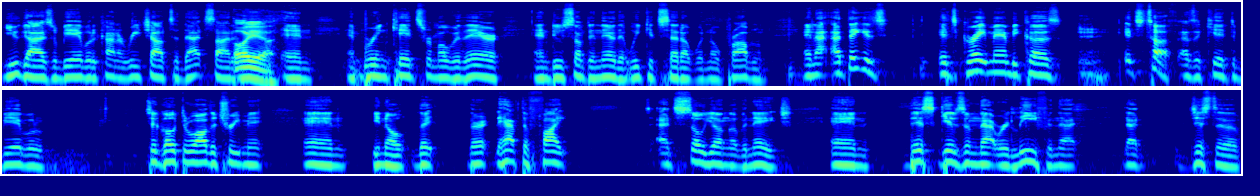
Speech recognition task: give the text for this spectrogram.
you guys will be able to kind of reach out to that side. Of Oh, yeah. uh, and and bring kids from over there and do something there that we could set up with no problem. And I, I think it's it's great, man, because it's tough as a kid to be able to to go through all the treatment and you know they they they have to fight at so young of an age. And this gives them that relief and that that just a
